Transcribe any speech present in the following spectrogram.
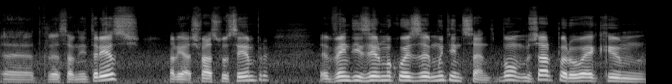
a declaração de interesses, aliás faço-a sempre, vem dizer uma coisa muito interessante. Bom, já reparou é que um,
